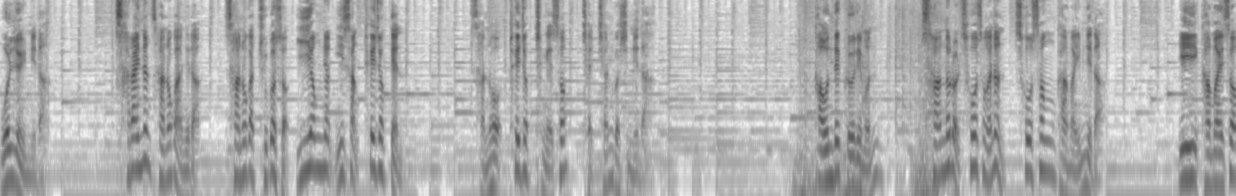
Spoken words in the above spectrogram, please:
원료입니다. 살아있는 산호가 아니라 산호가 죽어서 2억 년 이상 퇴적된 산호 퇴적층에서 채취한 것입니다. 가운데 그림은 산호를 소성하는 소성 가마입니다. 이 가마에서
